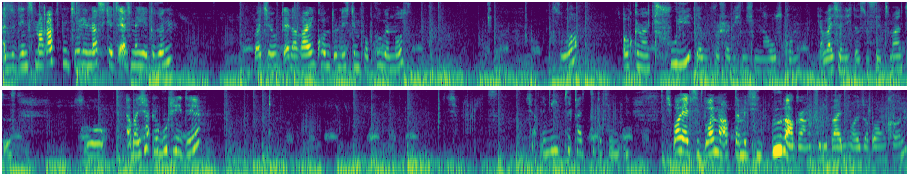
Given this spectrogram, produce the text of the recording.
Also den Smaragd und so, den lasse ich jetzt erstmal hier drin. Weil hier irgendeiner reinkommt und ich den verprügeln muss. So. Auch genannt Shui. Der wird wahrscheinlich nicht in ein Haus kommen. Der weiß ja nicht, dass das jetzt meins ist. So. Aber ich habe eine gute Idee. Ich habe eine Mietekatze gefunden. Ich baue jetzt die Bäume ab, damit ich einen Übergang für die beiden Häuser bauen kann.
